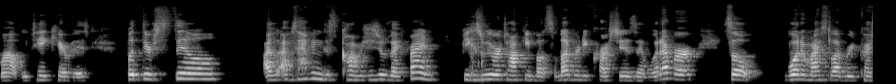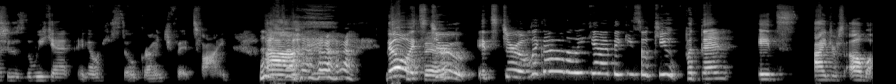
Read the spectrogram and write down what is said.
ma. We take care of this, but there's still. I, I was having this conversation with my friend because we were talking about celebrity crushes and whatever. So one of my celebrity crushes is The Weeknd. I know he's still grunge, but it's fine. Uh, no, it's Fair. true. It's true. I'm like, oh, The Weeknd. I think he's so cute. But then it's Idris Elba.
